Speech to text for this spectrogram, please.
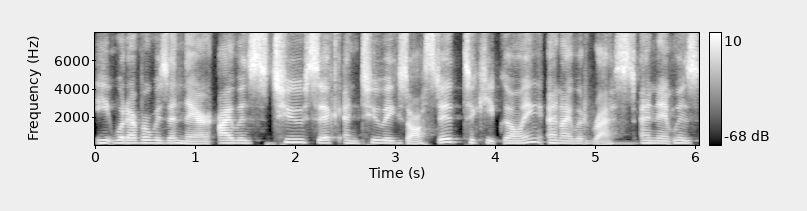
eat whatever was in there. I was too sick and too exhausted to keep going and I would rest. And it was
